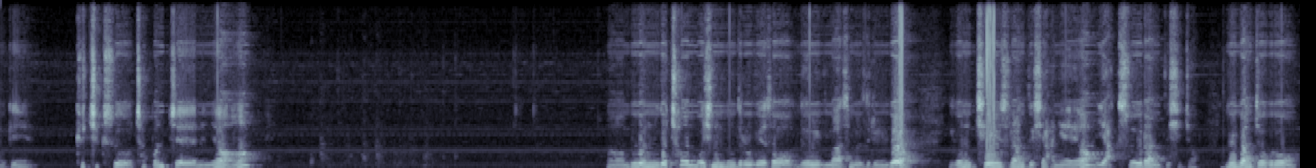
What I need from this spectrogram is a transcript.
여기 규칙수 첫 번째는요. 어, 물론 이거 처음 보시는 분들을 위해서 늘 이 말씀을 드리는데요. 이거는 제수라는 뜻이 아니에요. 약수라는 뜻이죠. 일반적으로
